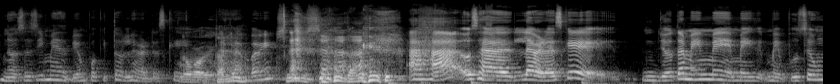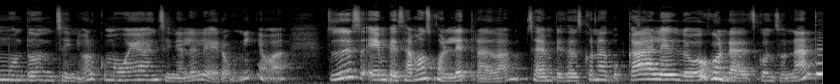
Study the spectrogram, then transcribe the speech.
no sé si me desvío un poquito, la verdad es que... No, va bien. Dale. Ajá, ¿va bien? Sí, sí, dale. Ajá, o sea, la verdad es que yo también me, me, me puse un montón, señor, ¿cómo voy a enseñarle a leer a un niño, va? Entonces empezamos con letras, ¿va? O sea, empezás con las vocales, luego con las consonantes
